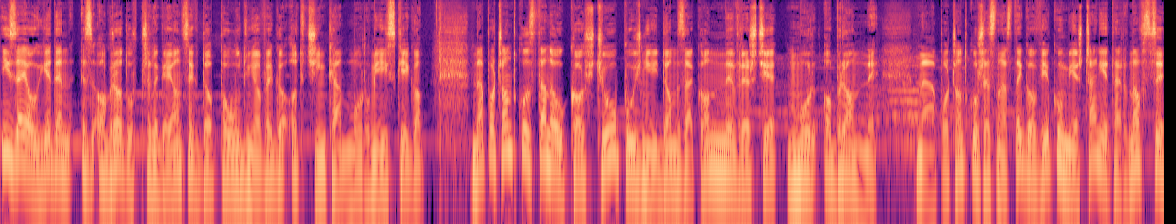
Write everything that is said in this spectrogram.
i zajął jeden z ogrodów przylegających do południowego odcinka muru miejskiego. Na początku stanął kościół, później dom zakonny, wreszcie mur obronny. Na początku XVI wieku mieszczanie Tarnowa Tarnowscy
